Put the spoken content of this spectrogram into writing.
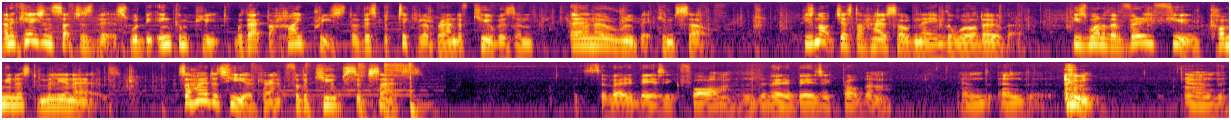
An occasion such as this would be incomplete without the high priest of this particular brand of cubism, Erno Rubik himself. He's not just a household name the world over, He's one of the very few communist millionaires. So how does he account for the cube's success? It's a very basic form and a very basic problem. And, and, and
